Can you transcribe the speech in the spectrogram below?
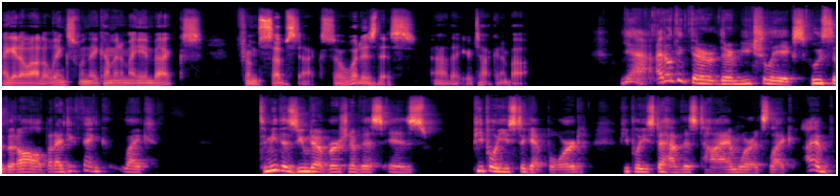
I get a lot of links when they come into my inbox from Substack. So, what is this uh, that you're talking about? Yeah, I don't think they're they're mutually exclusive at all, but I do think like to me the zoomed out version of this is people used to get bored. People used to have this time where it's like I have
